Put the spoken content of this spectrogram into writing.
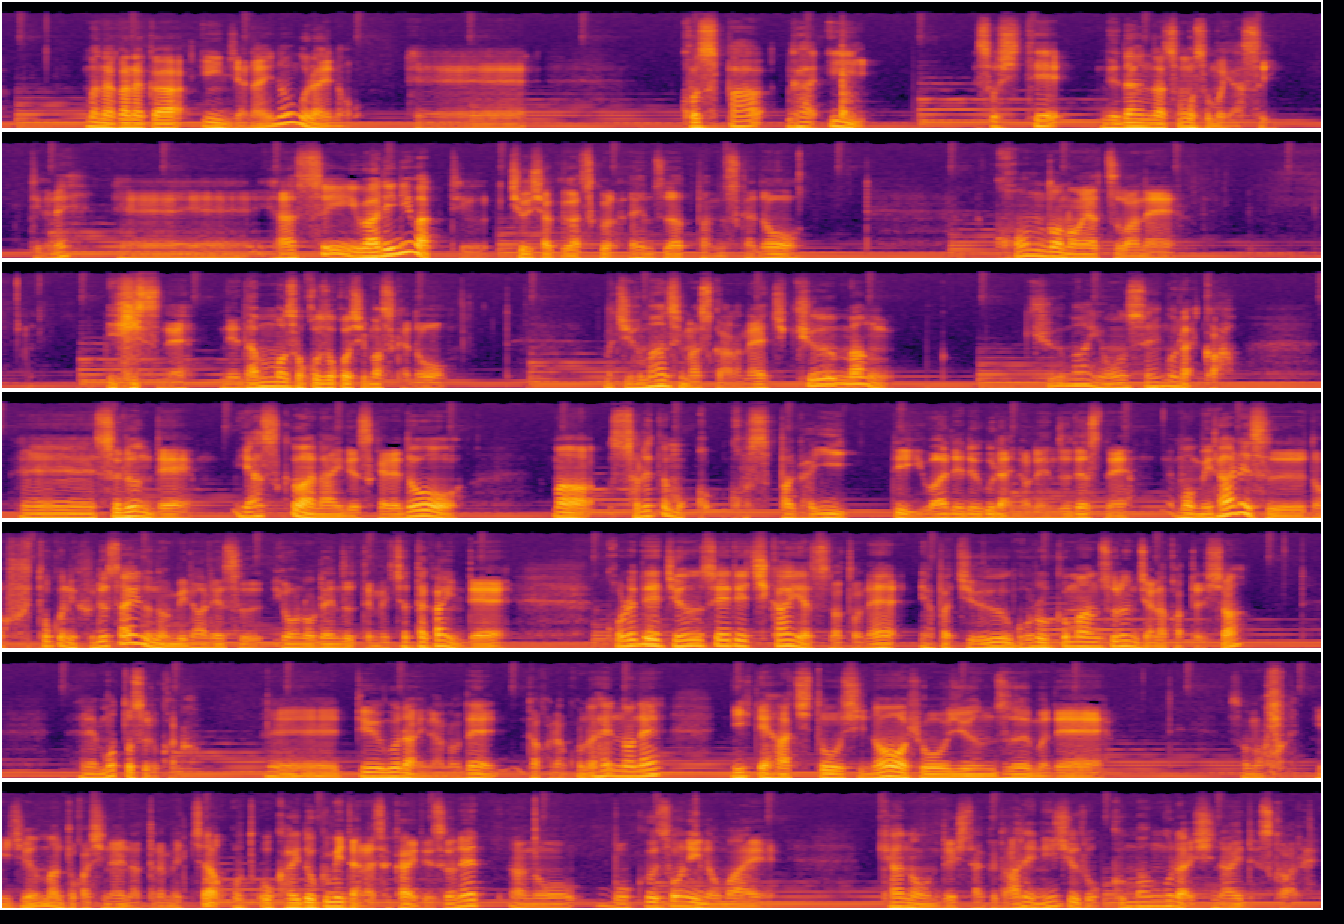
まあ、なかなかいいんじゃないのぐらいの、えー、コスパがいい、そして値段がそもそも安いっていうね、えー、安い割にはっていう注釈がつくようなレンズだったんですけど、今度のやつはね、いいっすね。値段もそこそこしますけど、10万しますからね、9万、9万4千ぐらいか、えー、するんで、安くはないですけれど、まあ、それでもコスパがいいって言われるぐらいのレンズですね。もうミラーレスの、特にフルサイズのミラーレス用のレンズってめっちゃ高いんで、これで純正で近いやつだとね、やっぱ15、6万するんじゃなかったでしたえー、もっとするかな？えー、っていうぐらいなので、だからこの辺のね、2.8通しの標準ズームで、その 20万とかしないんだったらめっちゃお買い得みたいな世界ですよね。あの、僕ソニーの前、キャノンでしたけど、あれ26万ぐらいしないですか、あれ。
